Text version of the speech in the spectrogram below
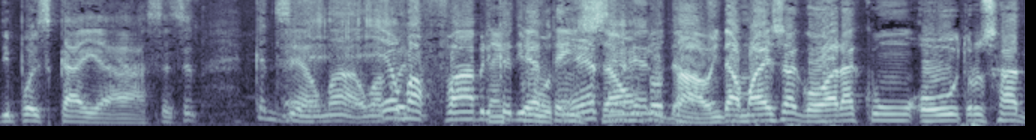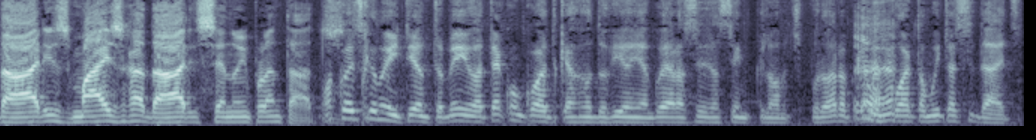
depois cai a 60? Quer dizer, é uma, uma, é uma fábrica de motor. atenção é total, ainda mais agora com outros radares, mais radares sendo implantados. Uma coisa que eu não entendo também, eu até concordo que a rodovia Anhanguera seja 100 km por hora, porque é. ela corta muitas cidades.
